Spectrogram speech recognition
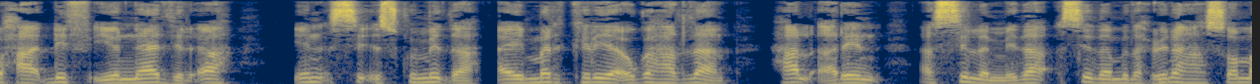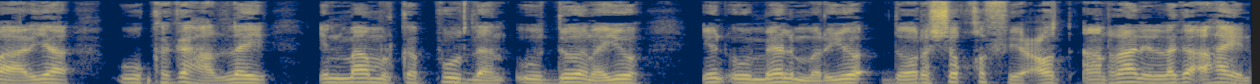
waxaa dhif iyo naadir ah in si isku mid ah ay mar keliya uga hadlaan. Hal arrin si la mid a sida madaxweynaha soomaaliya uu kaga hadlay in maamulka puntland uu doonayo in uu meel mariyo doorasho qof ii cod aan raalli laga ahayn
